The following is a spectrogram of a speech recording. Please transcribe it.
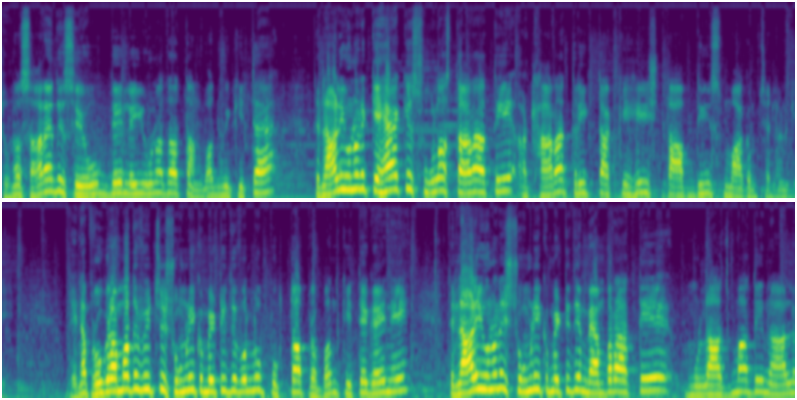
ਤੇ ਉਹਨਾਂ ਸਾਰਿਆਂ ਦੇ ਸਹਿਯੋਗ ਦੇ ਲਈ ਉਹਨਾਂ ਦਾ ਧੰਨਵਾਦ ਵੀ ਕੀਤਾ ਹੈ ਤੇ ਨਾਲ ਹੀ ਉਹਨਾਂ ਨੇ ਕਿਹਾ ਕਿ 16 17 ਅਤੇ 18 ਤਰੀਕ ਤੱਕ ਇਹ ਸ਼ਤਾਬਦੀ ਸਮਾਗਮ ਚੱਲਣਗੇ। ਤੇ ਇਹਨਾਂ ਪ੍ਰੋਗਰਾਮਾਂ ਦੇ ਵਿੱਚ ਸ਼੍ਰੋਮਣੀ ਕਮੇਟੀ ਦੇ ਵੱਲੋਂ ਪੁਖਤਾ ਪ੍ਰਬੰਧ ਕੀਤੇ ਗਏ ਨੇ ਤੇ ਨਾਲ ਹੀ ਉਹਨਾਂ ਨੇ ਸ਼੍ਰੋਮਣੀ ਕਮੇਟੀ ਦੇ ਮੈਂਬਰਾਂ ਅਤੇ ਮੁਲਾਜ਼ਮਾਂ ਦੇ ਨਾਲ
